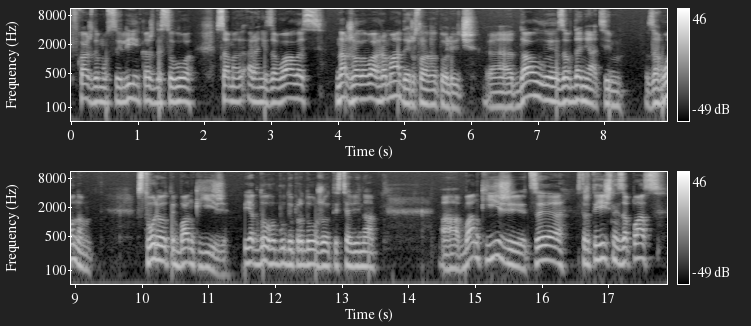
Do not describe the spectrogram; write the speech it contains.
в кожному селі, кожне село саме організувалось. Наш голова громади Руслан Анатолійович е, дав е, завдання цим загонам створювати банк їжі. Як довго буде продовжуватися ця війна? Банк їжі це стратегічний запас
